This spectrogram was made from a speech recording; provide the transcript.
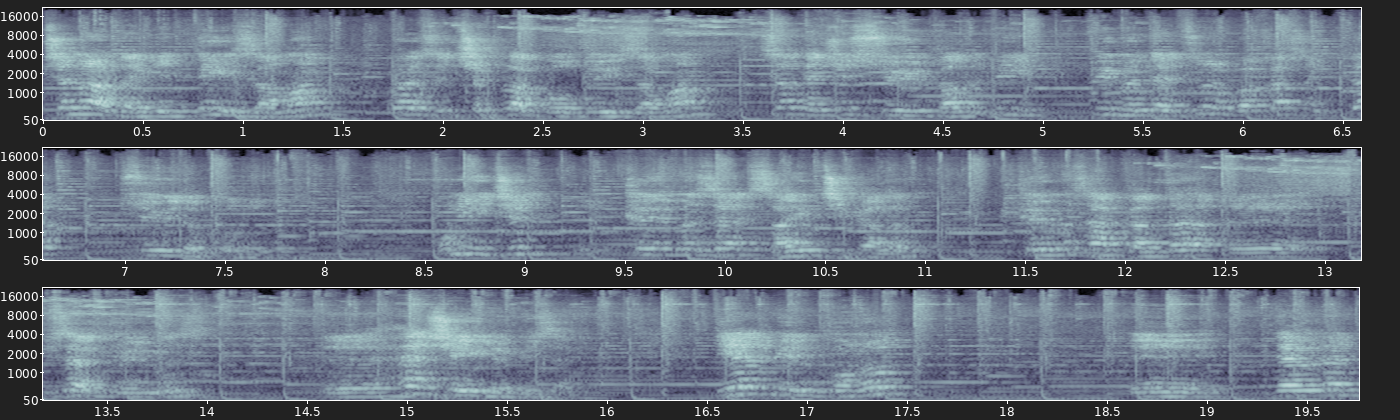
Çınar'da gittiği zaman, burası çıplak olduğu zaman sadece suyu kalır. Bir, bir müddet sonra bakarsın ki de suyu da kurudu. Onun için köyümüze sahip çıkalım. Köyümüz hakikaten e, güzel köyümüz. E, her şeyiyle güzel. Diğer bir konu e, devlet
